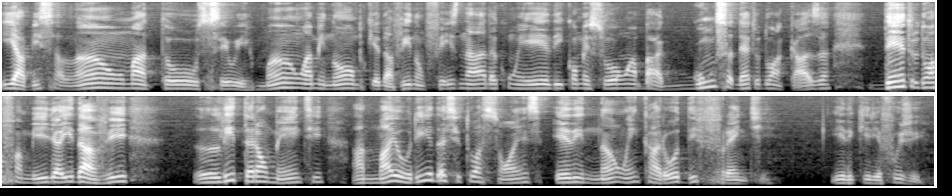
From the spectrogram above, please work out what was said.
e Absalão matou seu irmão Aminon porque Davi não fez nada com ele e começou uma bagunça dentro de uma casa, dentro de uma família e Davi literalmente a maioria das situações ele não encarou de frente e ele queria fugir.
